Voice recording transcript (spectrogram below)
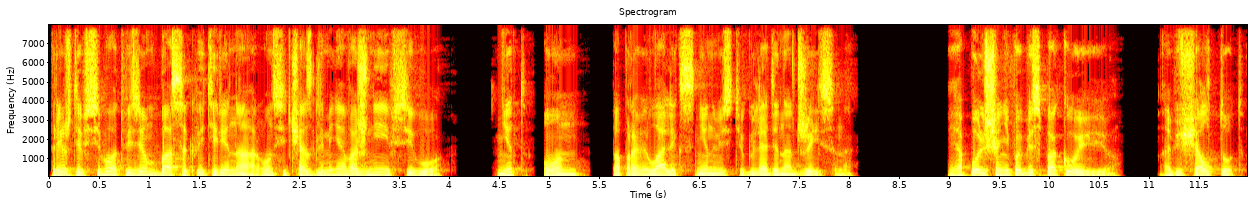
«Прежде всего отвезем Баса к ветеринару, он сейчас для меня важнее всего». «Нет, он», — поправил Алекс с ненавистью, глядя на Джейсона. «Я больше не побеспокою ее», — обещал тот.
